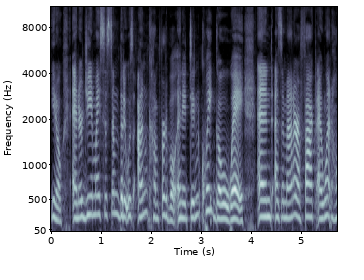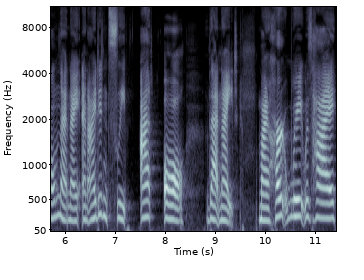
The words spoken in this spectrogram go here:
you know energy in my system but it was uncomfortable and it didn't quite go away. And as a matter of fact I went home that night and I didn't sleep at all that night my heart rate was high,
